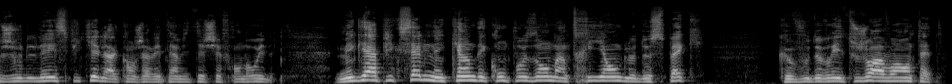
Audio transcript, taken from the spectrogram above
Je l'ai expliqué là quand j'avais été invité chez Frandroid. Mégapixel n'est qu'un des composants d'un triangle de spec que vous devriez toujours avoir en tête.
